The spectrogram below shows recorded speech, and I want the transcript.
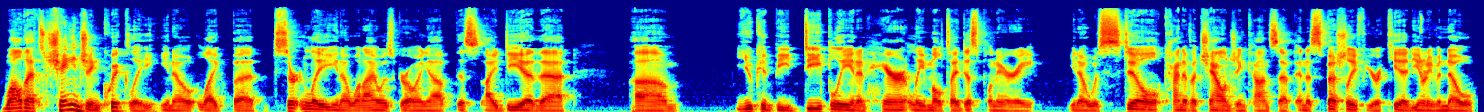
while that's changing quickly you know like but certainly you know when i was growing up this idea that um, you could be deeply and inherently multidisciplinary you know, was still kind of a challenging concept. And especially if you're a kid, you don't even know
